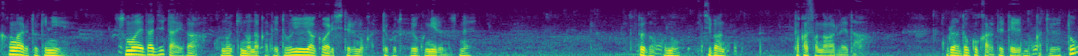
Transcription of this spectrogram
考えるときにその枝自体がこの木の中でどういう役割してるのかってことをよく見るんですね。例えばこの一番高さのある枝。これはどこから出ているのかというと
